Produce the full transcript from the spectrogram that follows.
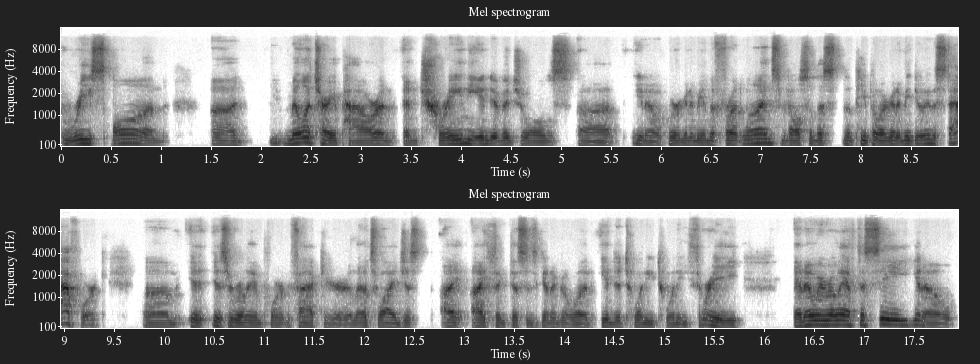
respawn uh, military power and, and train the individuals, uh, you know, who are going to be in the front lines, but also the, the people who are going to be doing the staff work um, is a really important factor here. And that's why I just, I, I think this is going to go on into 2023. And then we really have to see, you know,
